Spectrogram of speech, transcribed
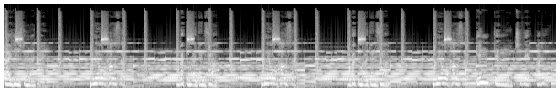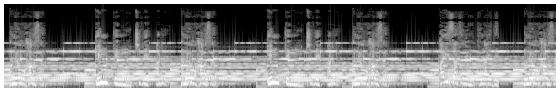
大事にしてもらいたい。オネオハウス分かってもらいたいんですが。オネオハウス分かってもらいたいんですが。オネオハウス原点の地である。オネオハウス原点の地である。オネオハウス原点の地である。オネオハウス挨拶にも来ないで。オネオハウス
